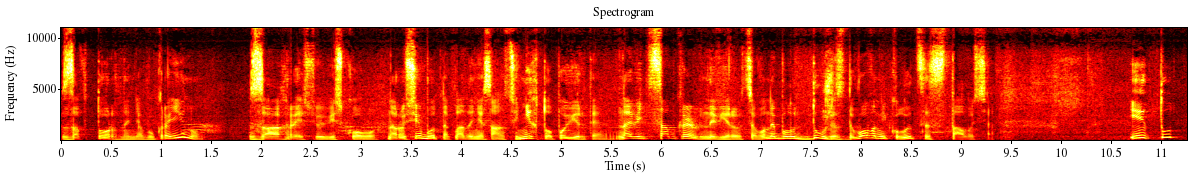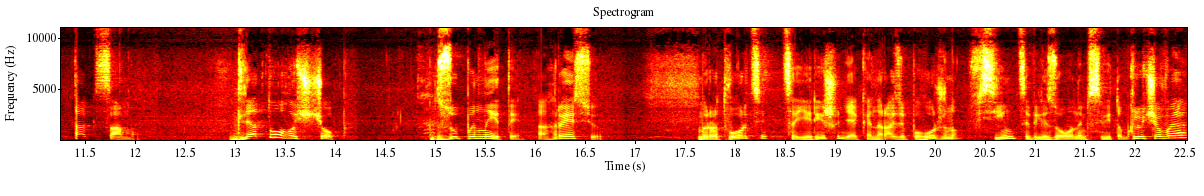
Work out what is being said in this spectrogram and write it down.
за вторгнення в Україну. За агресію військову на Росію будуть накладені санкції. Ніхто, повірте, навіть сам Кремль не вірив це. Вони були дуже здивовані, коли це сталося. І тут так само. Для того, щоб зупинити агресію, миротворці це є рішення, яке наразі погоджено всім цивілізованим світом. Ключове,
